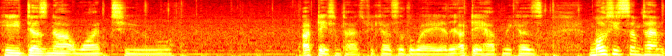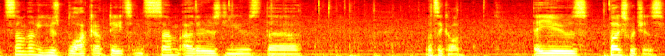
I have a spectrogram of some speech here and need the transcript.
he does not want to update sometimes because of the way the update happened because mostly sometimes some of them use block updates and some others use the what's it called they use bug switches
